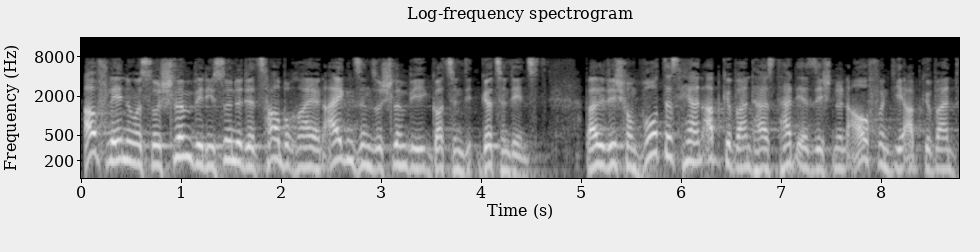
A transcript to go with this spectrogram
Auflehnung ist so schlimm wie die Sünde der Zauberei und Eigensinn so schlimm wie Götzendienst. Weil du dich vom Wort des Herrn abgewandt hast, hat er sich nun auch von dir abgewandt.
